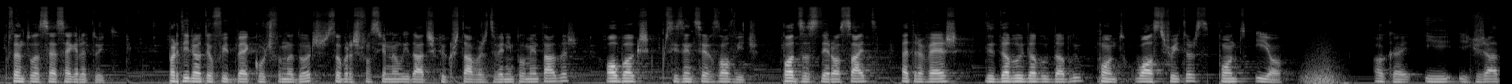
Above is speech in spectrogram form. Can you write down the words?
portanto o acesso é gratuito. Partilha o teu feedback com os fundadores sobre as funcionalidades que gostavas de ver implementadas ou bugs que precisem de ser resolvidos. Podes aceder ao site através de www.wallstreeters.io. Ok, e, e, já,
